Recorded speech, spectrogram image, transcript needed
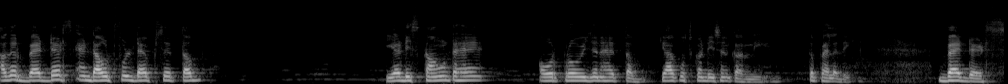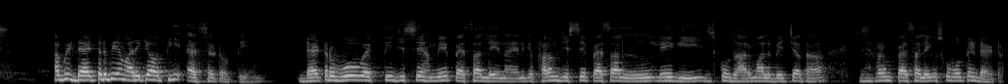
अगर बेड डेट्स एंड डाउटफुल डेप्ट है, तब या डिस्काउंट है और प्रोविज़न है, तब क्या कुछ कंडीशन करनी है? तो पहले देखिए। बेड डेट्स अभी डेटर भी हमारी क्या होती है? एसेट होती है। डेटर वो व्यक्ति जिससे हमें पैसा लेना है, यानी कि फर्म जिससे पैसा लेगी, जिसको उधार माल बेचा था, जिससे फर्म पैसा लेगी, उसको बोलते हैं डेटर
